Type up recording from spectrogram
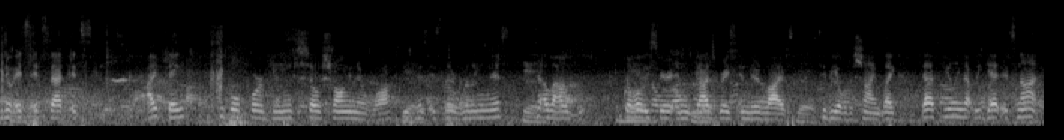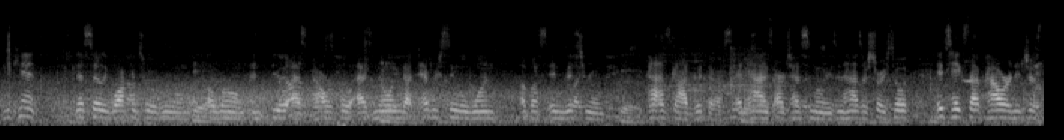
You know, it's, it's that, it's, I thank people for being so strong in their walk Yeah. because it's their willingness Yeah. to allow the Holy Spirit and God's grace in their lives Yeah. to be able to shine. Like that feeling that we get, it's not, we can't necessarily walk into a room Yeah. alone and feel as powerful as knowing that every single one of us in this room Yeah. has God with us and has our testimonies and has our stories. So it takes that power and it just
